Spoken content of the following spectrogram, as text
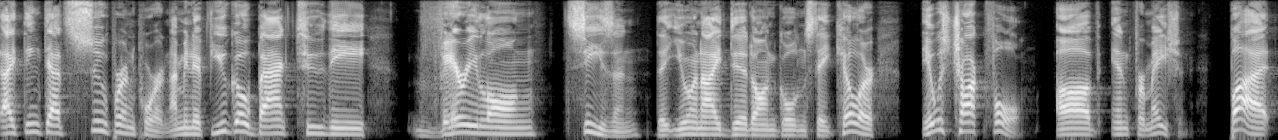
I think that's super important. I mean, if you go back to the very long season that you and I did on Golden State Killer, it was chock full of information. But,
